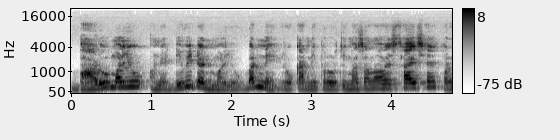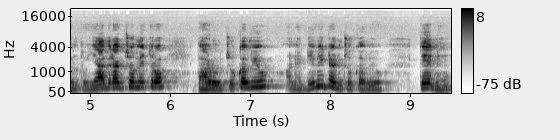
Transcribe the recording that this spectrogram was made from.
ભાડું મળ્યું અને ડિવિડન્ડ મળ્યું. બંને રોકાણની પ્રવૃત્તિમાં સમાવેશ થાય છે. પરંતુ યાદ રાખજો મિત્રો, ભાડું ચૂકવ્યું અને ડિવિડન્ડ ચૂકવ્યું, તેનું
